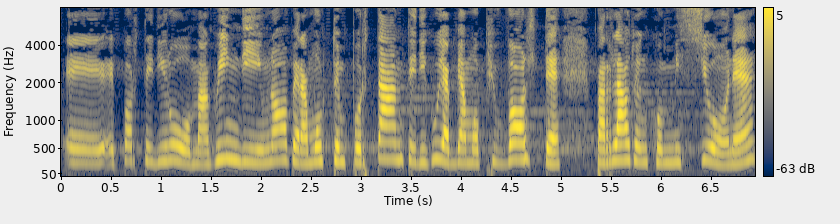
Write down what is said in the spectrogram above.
e, e Porte di Roma, quindi un'opera molto importante di cui abbiamo più volte parlato in commissione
